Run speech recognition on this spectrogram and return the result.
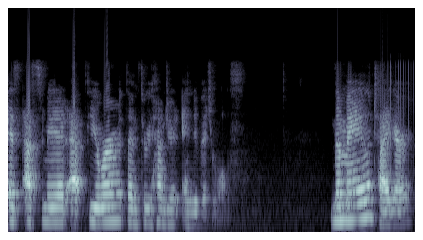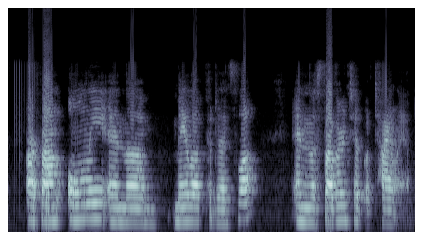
is estimated at fewer than 300 individuals. The Malayan tiger are found only in the Malay Peninsula and the southern tip of Thailand,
